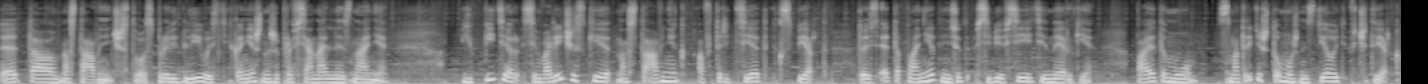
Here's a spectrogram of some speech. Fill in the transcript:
это наставничество, справедливость и, конечно же, профессиональные знания. Юпитер символически наставник, авторитет, эксперт. То есть эта планета несет в себе все эти энергии. Поэтому смотрите, что можно сделать в четверг.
